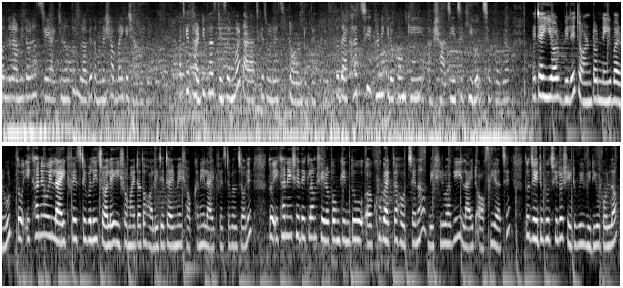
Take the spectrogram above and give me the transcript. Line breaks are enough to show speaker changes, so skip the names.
বন্ধুরা, আমি তোমার স্ত্রী একটি নতুন ব্লগে তোমাদের সবাইকে স্বাগত। আজকে থার্টি ফার্স্ট ডিসেম্বর আর আজকে চলে এসেছি টরন্টোতে তো দেখাচ্ছি এখানে কীরকম কী সাজিয়েছে, কি হচ্ছে প্রোগ্রাম এটা ইয়র্ক বিলে টরন্টোর নেইবারহুড তো এখানে ওই লাইট ফেস্টিভ্যালই চলে, এই সময়টা তো হলিডে টাইমে সবখানেই লাইট ফেস্টিভ্যাল চলে। তো এখানে এসে দেখলাম সেরকম কিন্তু খুব একটা হচ্ছে না, বেশিরভাগই লাইট অফই আছে। তো যেটুকু ছিল সেইটুকুই ভিডিও করলাম।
